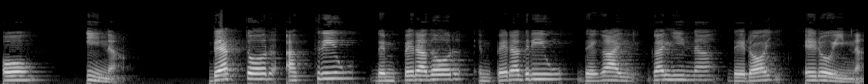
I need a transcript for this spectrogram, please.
o ina. D'actor, actriu, d'emperador, emperadriu, de gall, gallina, d'heroi, heroïna.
